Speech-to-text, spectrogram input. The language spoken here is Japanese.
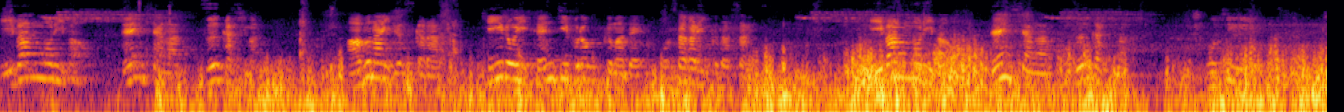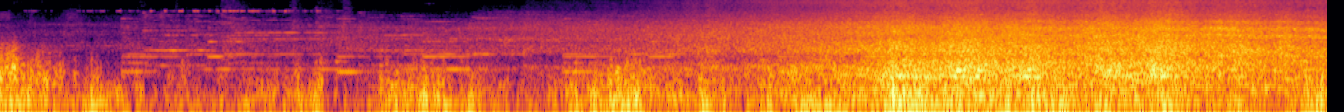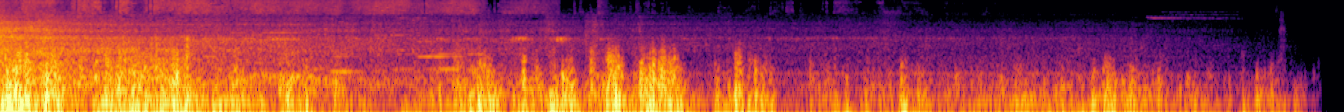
2番乗り場を電車が通過します。危ないですから黄色い点字ブロックまでお下がりください。2番乗り場を電車が通過します。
